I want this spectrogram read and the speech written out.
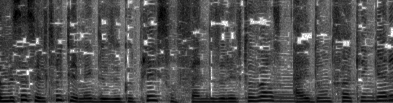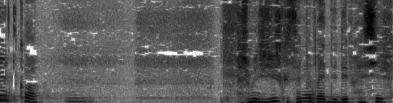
non mais ça c'est le truc, les mecs de The Good Place sont fans de The Leftovers. Mm. I don't fucking get it quoi. Je me dis juste que ça peut pas être des dépressifs.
